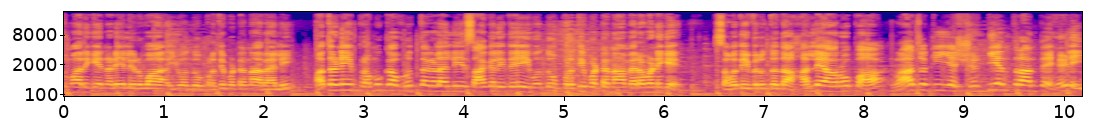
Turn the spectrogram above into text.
ಸುಮಾರಿಗೆ ನಡೆಯಲಿರುವ ಈ ಒಂದು ಪ್ರತಿಭಟನಾ ರ್ಯಾಲಿ ಅಥಣಿ ಪ್ರಮುಖ ವೃತ್ತಗಳಲ್ಲಿ ಸಾಗಲಿದೆ ಈ ಒಂದು ಪ್ರತಿಭಟನಾ ಮೆರವಣಿಗೆ. ಸವದಿ ವಿರುದ್ಧದ ಹಲ್ಲೆ ಆರೋಪ ರಾಜಕೀಯ ಷಡ್ಯಂತ್ರ ಅಂತ ಹೇಳಿ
